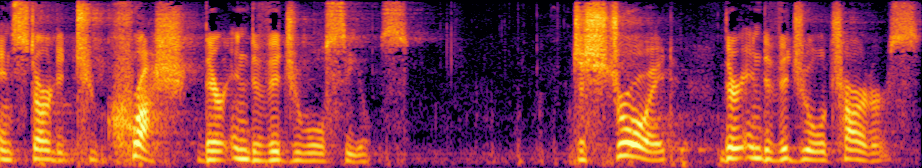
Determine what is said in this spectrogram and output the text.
and started to crush their individual seals, destroyed their individual charters,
